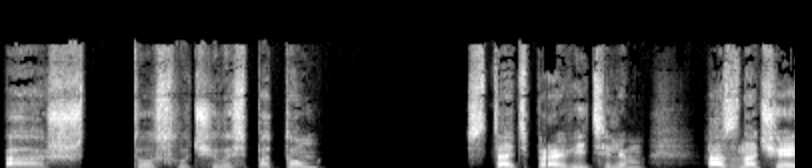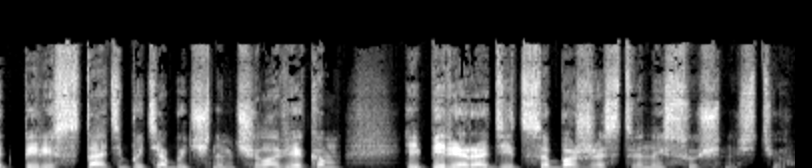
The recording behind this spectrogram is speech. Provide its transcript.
А что случилось потом? Стать правителем означает перестать быть обычным человеком и переродиться божественной сущностью.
